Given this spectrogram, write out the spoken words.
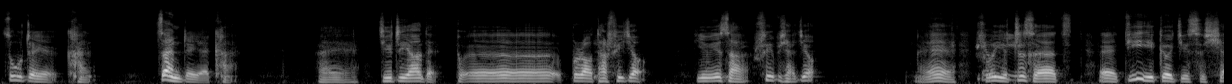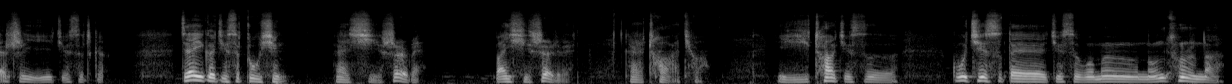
坐着也看，站着也看，哎，就这样的，不呃不让他睡觉，因为啥睡不下觉，哎，所以这是哎第一个就是现实意义就是这个，再一个就是助兴，哎喜事儿呗。办喜事儿的，哎，唱啊跳，一唱就是过去时代，就是我们农村人呐、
